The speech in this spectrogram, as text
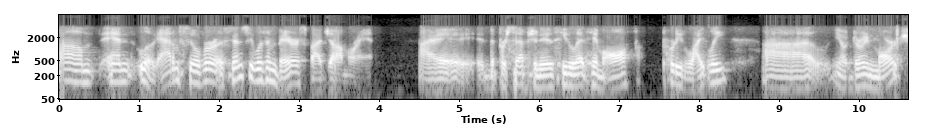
Um, and look, Adam Silver essentially was embarrassed by Ja Morant. I the perception is he let him off pretty lightly. Uh, you know, during March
